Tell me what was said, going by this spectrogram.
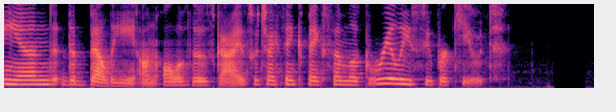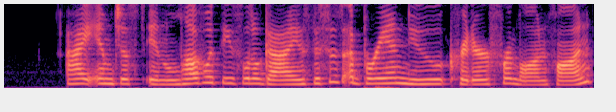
and the belly on all of those guys, which I think makes them look really super cute. I am just in love with these little guys. This is a brand new critter for Lawn Fawn.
